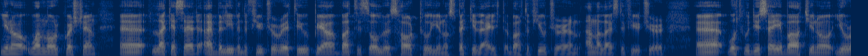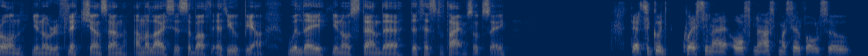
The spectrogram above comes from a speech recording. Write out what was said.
you know, one more question. Uh, like I said, I believe in the future of Ethiopia, but it's always hard to, you know, speculate about the future and analyze the future. Uh, what would you say about, you know, your own, you know, reflections and analysis about Ethiopia? Will they, you know, stand the, the test of time, so to say? That's a good question. I often ask myself also,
